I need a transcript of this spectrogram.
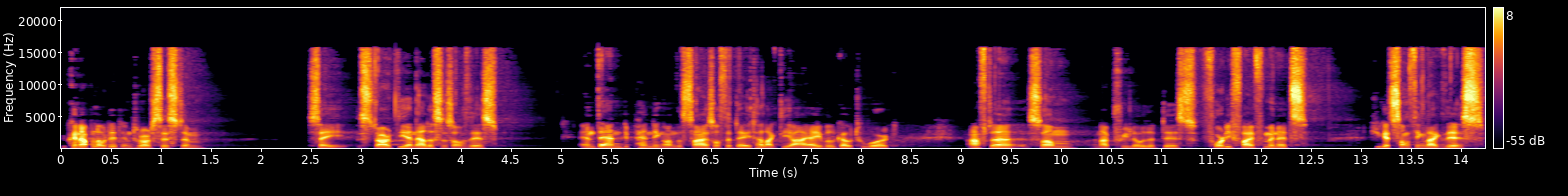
you can upload it into our system, say, start the analysis of this, and then, depending on the size of the data, like the IA will go to work. After some, and I preloaded this, 45 minutes, you get something like this.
